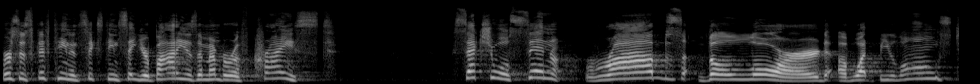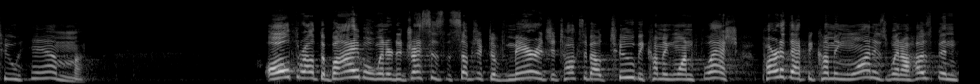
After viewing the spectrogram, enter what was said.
Verses 15 and 16 say, Your body is a member of Christ. Sexual sin robs the Lord of what belongs to him. All throughout the Bible, when it addresses the subject of marriage, it talks about two becoming one flesh. Part of that becoming one is when a husband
